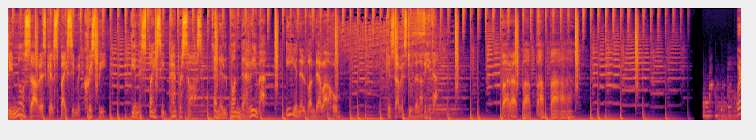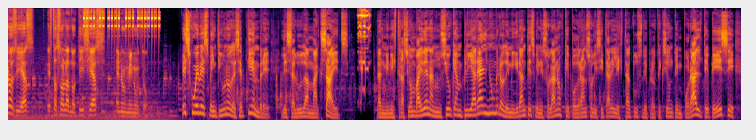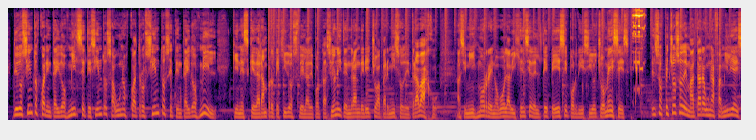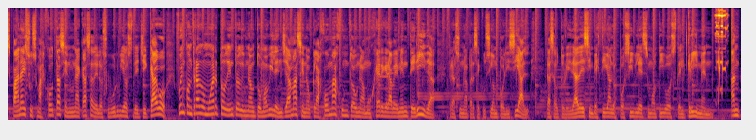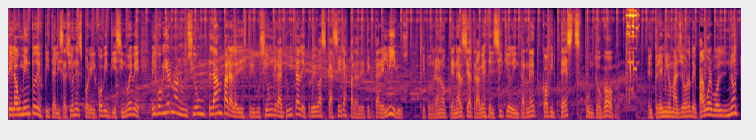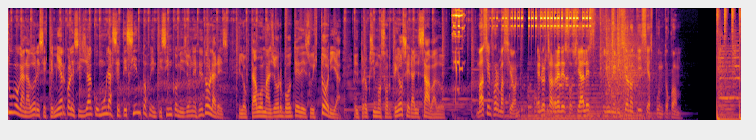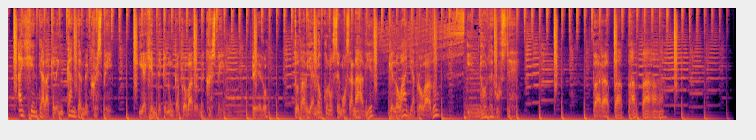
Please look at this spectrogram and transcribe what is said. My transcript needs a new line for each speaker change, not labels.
Si no sabes que el Spicy McCrispy tiene Spicy Pepper Sauce en el pan de arriba y en el pan de abajo, ¿qué sabes tú de la vida? Para, pa, pa, pa.
Buenos días, estas son las noticias en un minuto.
Es jueves 21 de septiembre. Les saluda Max Sides. La administración Biden anunció que ampliará el número de migrantes venezolanos que podrán solicitar el estatus de protección temporal, TPS, de 242.700 a unos 472.000, quienes quedarán protegidos de la deportación y tendrán derecho a permiso de trabajo. Asimismo, renovó la vigencia del TPS por 18 meses. El sospechoso de matar a una familia hispana y sus mascotas en una casa de los suburbios de Chicago fue encontrado muerto dentro de un automóvil en llamas en Oklahoma junto a una mujer herida tras una persecución policial. Las autoridades investigan los posibles motivos del crimen. Ante el aumento de hospitalizaciones por el COVID-19, el gobierno anunció un plan para la distribución gratuita de pruebas caseras para detectar el virus, que podrán obtenerse a través del sitio de internet covidtests.gov. El premio mayor de Powerball no tuvo ganadores este miércoles y ya acumula 725 millones de dólares, el octavo mayor bote de su historia. El próximo sorteo será el sábado.
Más información en nuestras redes sociales y univisionoticias.com.
Hay gente a la que le encanta el McCrispy y hay gente que nunca ha probado el McCrispy. Pero todavía no conocemos a nadie que lo haya probado y no le guste. Para, pa, pa, pa.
